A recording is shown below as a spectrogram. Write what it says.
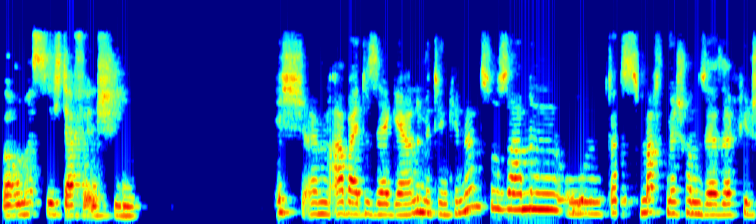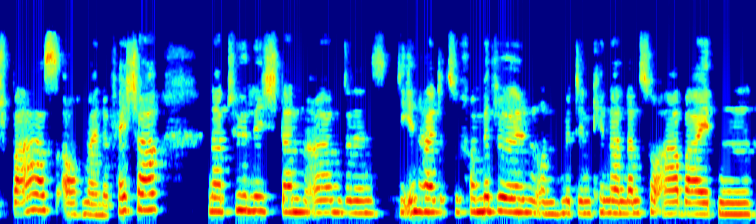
Warum hast du dich dafür entschieden? Ich ähm, arbeite sehr gerne mit den Kindern zusammen und das macht mir schon sehr, sehr viel Spaß. Auch meine Fächer natürlich dann ähm, die Inhalte zu vermitteln und mit den Kindern dann zu arbeiten.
